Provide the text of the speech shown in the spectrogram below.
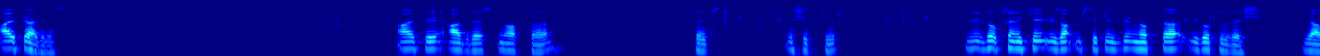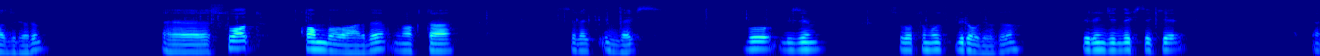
IP adres. IP adres nokta text eşittir 192 168 1.135 yazdırıyorum. Ee, slot combo vardı. Nokta select index. Bu bizim slotumuz 1 oluyordu. Birinci indeksteki e,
